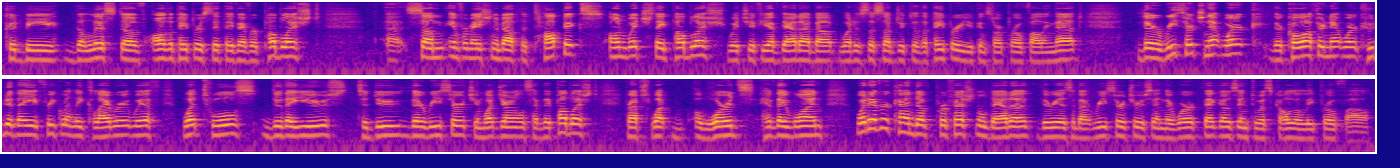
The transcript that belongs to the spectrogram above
could be the list of all the papers that they've ever published, uh, some information about the topics on which they publish, which if you have data about what is the subject of the paper, you can start profiling that. Their research network, their co-author network, who do they frequently collaborate with? What tools do they use to do their research and what journals have they published? Perhaps what awards have they won? Whatever kind of professional data there is about researchers and their work, that goes into a scholarly profile.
